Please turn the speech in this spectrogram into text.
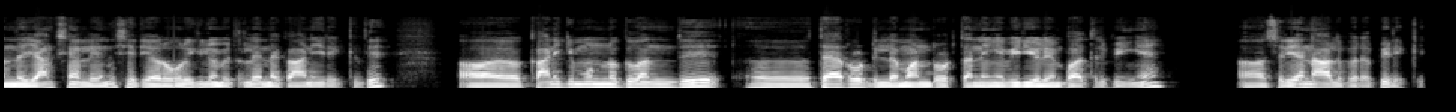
அந்த ஜங்ஷன்லேருந்து சரியா ஒரு ஒரு கிலோமீட்டரில் இந்த காணி இருக்குது. காணிக்கு முன்னுக்கு வந்து தேர் ரோட் இல்லை மண் ரோட் தான் நீங்கள் வீடியோலையும் பார்த்துருப்பீங்க. சரியாக சரியா நாலு பிறப்பு இருக்கு.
